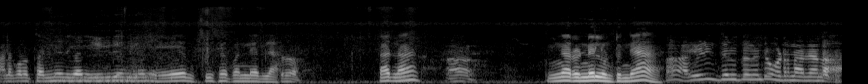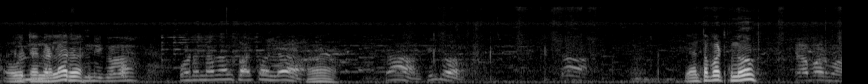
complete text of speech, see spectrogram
అనకుండా తన్నేది కానీ ఎగిరేది కానీ. ఏం చూసే పని లేదులే. కాదునా. ఇంకా రెండు నెలలు ఉంటుందా? ఏడు జరుగుతుందంటే ఒకటిన్నర నెల. ఒకటిన్నర నెల నీకు. ఒకటిన్నర నెల సాకంలే ఎంత పట్టుకును వ్యాపారమా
